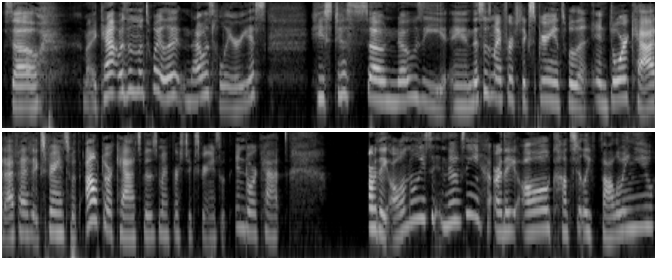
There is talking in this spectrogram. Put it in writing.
So my cat was in the toilet and that was hilarious. He's just so nosy. And this is my first experience with an indoor cat. I've had experience with outdoor cats, but this is my first experience with indoor cats. Are they all noisy, nosy? Are they all constantly following you?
